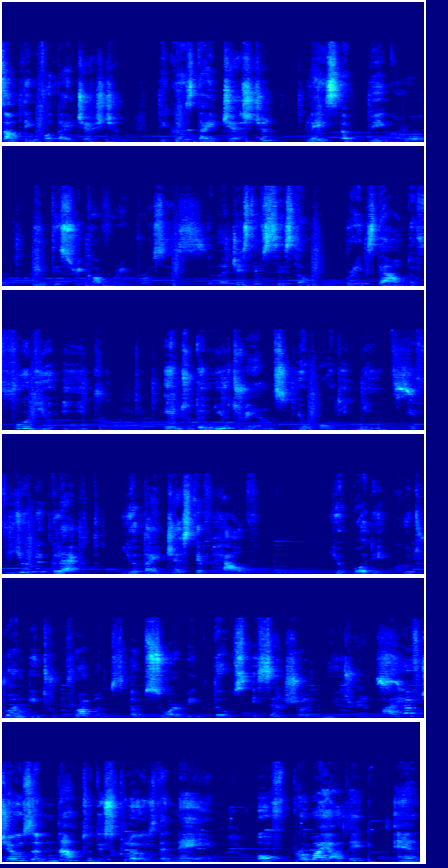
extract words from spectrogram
Something for digestion because digestion plays a big role in this recovery process. The digestive system breaks down the food you eat into the nutrients your body needs. If you neglect your digestive health, your body could run into problems absorbing those essential nutrients. I have chosen not to disclose the name of probiotic and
